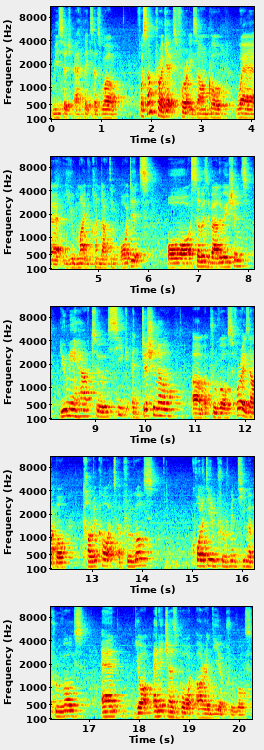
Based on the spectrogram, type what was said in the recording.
research ethics as well. For some projects, for example, where you might be conducting audits or service evaluations, you may have to seek additional um, approvals. For example, Caldicott approvals, quality improvement team approvals, and your NHS board R&D approvals.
